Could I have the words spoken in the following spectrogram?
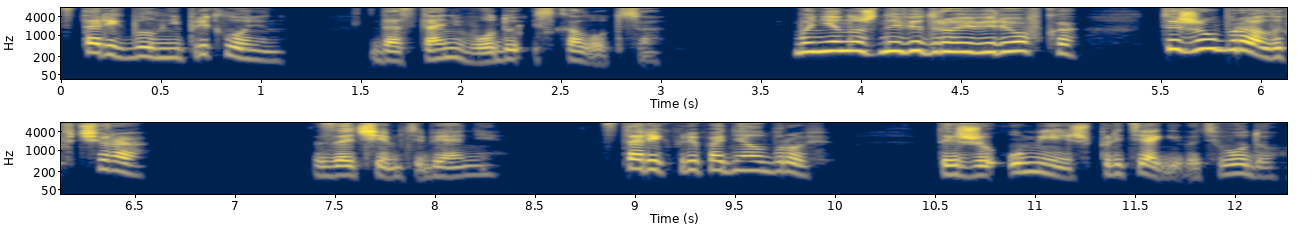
Старик был непреклонен. Достань воду из колодца. Мне нужны ведро и веревка. Ты же убрал их вчера. Зачем тебе они? Старик приподнял бровь. Ты же умеешь притягивать воду.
